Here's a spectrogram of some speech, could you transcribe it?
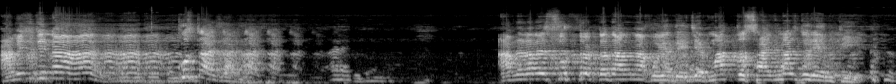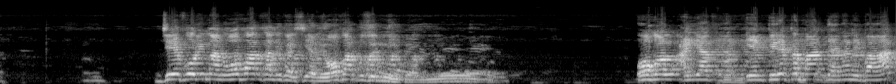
আমি যদি না কোথায় যাই? আপনারা ছোট্ট একটা ধারণা কইয়া দেয় যে মাত্র সাত মাস ধরে এমপি। যে পরিমাণ অফার খালি পাইছি আমি অফার বুঝেননি অহল আইয়া এমপির একটা বাদ বাদ?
